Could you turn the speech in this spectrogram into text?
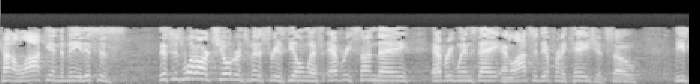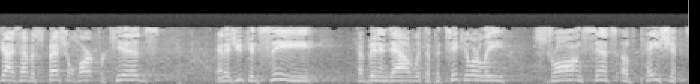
kind of lock into me. This is, this is what our children's ministry is dealing with every Sunday, every Wednesday, and lots of different occasions. So these guys have a special heart for kids, and as you can see, have been endowed with a particularly strong sense of patience.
